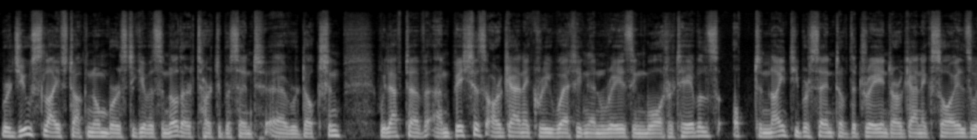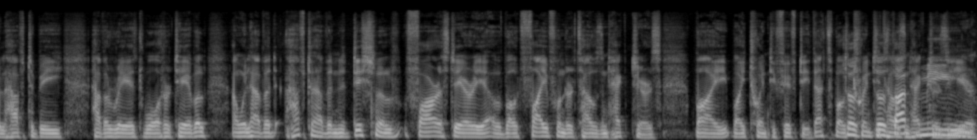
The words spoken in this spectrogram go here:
reduce livestock numbers to give us another 30% uh, reduction. We'll have to have ambitious organic re-wetting and raising water tables. Up to 90% of the drained organic soils will have to be have a raised water table and we'll have, a, have to have an additional forest area of about 500,000 hectares by, by 2050. That's about 20,000 hectares a year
